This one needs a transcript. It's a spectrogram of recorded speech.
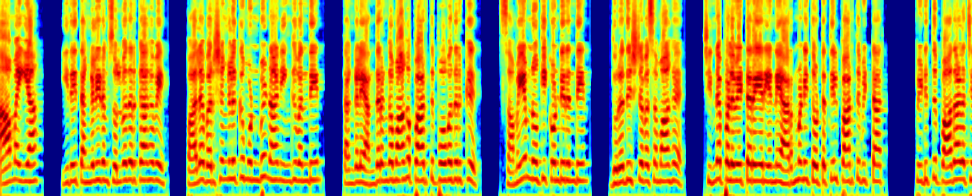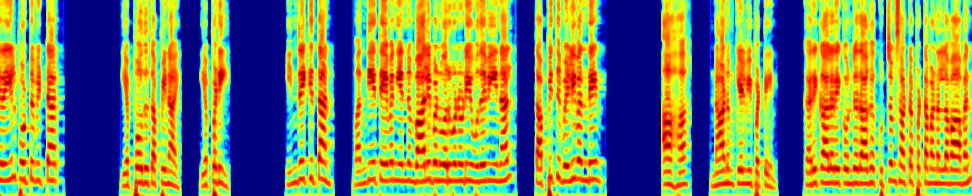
ஆமையா இதை தங்களிடம் சொல்வதற்காகவே பல வருஷங்களுக்கு முன்பு நான் இங்கு வந்தேன். தங்களை அந்தரங்கமாக பார்த்து போவதற்கு சமயம் நோக்கிக் கொண்டிருந்தேன். துரதிர்ஷ்டவசமாக சின்ன பழுவேட்டரையர் என்னை அரண்மனை தோட்டத்தில் பார்த்துவிட்டார் பிடித்து பாதாளச் சிறையில் போட்டுவிட்டார் எப்போது தப்பினாய்? எப்படி? இன்றைக்குத்தான் வந்தியத்தேவன் என்னும் வாலிபன் ஒருவனுடைய உதவியினால் தப்பித்து வெளிவந்தேன். ஆஹா நானும் கேள்விப்பட்டேன். கரிகாலரை கொன்றதாக குற்றம் சாட்டப்பட்டவன் அல்லவா அவன்?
